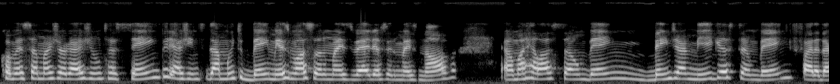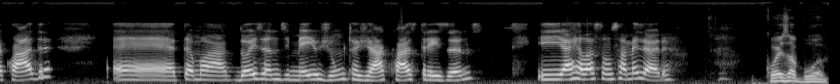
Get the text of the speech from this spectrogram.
Começamos a jogar juntas sempre. A gente se dá muito bem, mesmo ela sendo mais velha, eu sendo mais nova. É uma relação bem, bem de amigas também, fora da quadra. Estamos é, há dois anos e meio juntas já, quase três anos. E a relação só melhora. Coisa boa.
